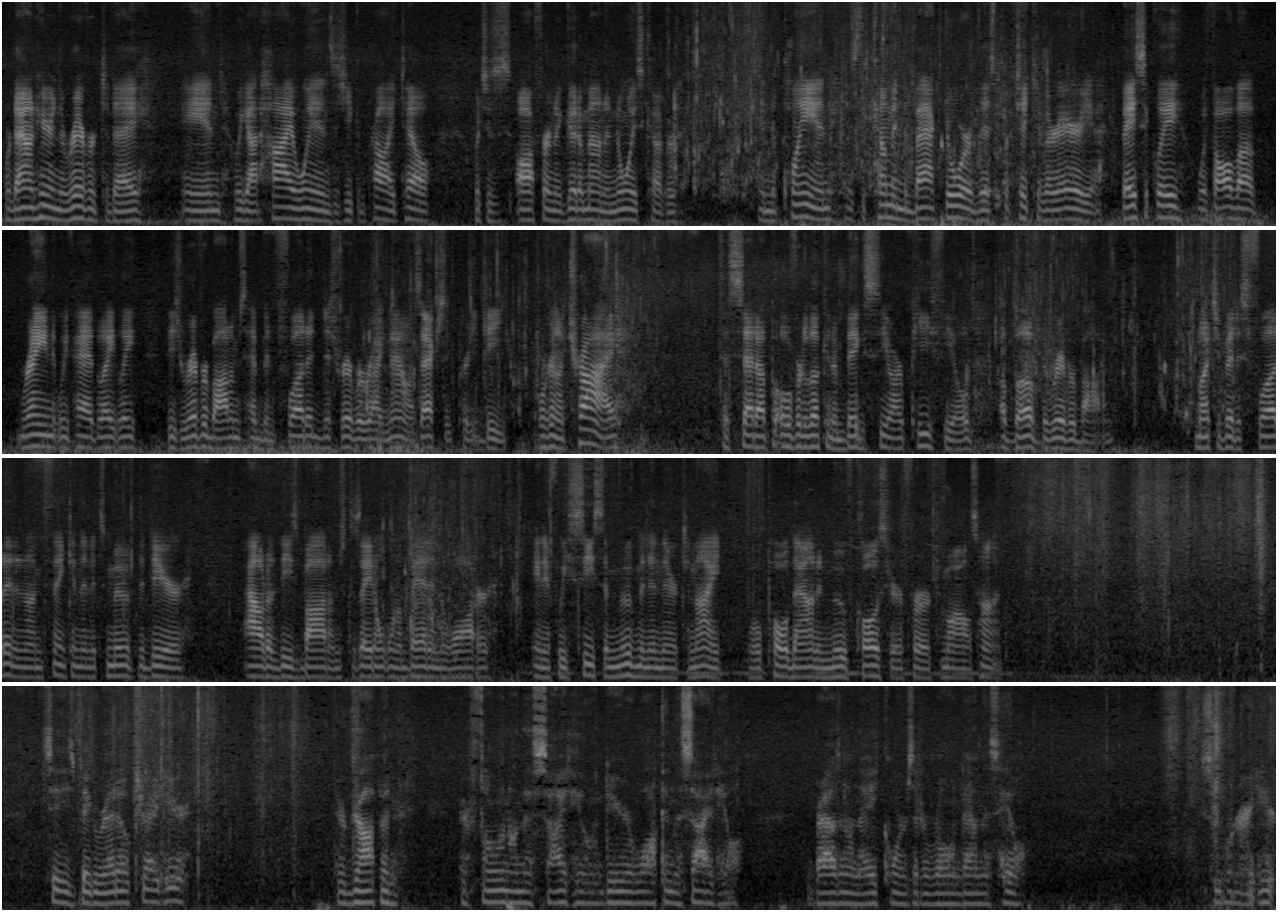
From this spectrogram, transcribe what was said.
We're down here in the river today and we got high winds as you can probably tell, which is offering a good amount of noise cover. And the plan is to come in the back door of this particular area. Basically, with all the rain that we've had lately, these river bottoms have been flooded. This river right now is actually pretty deep. We're gonna try to set up overlooking a big CRP field above the river bottom. Much of it is flooded, and I'm thinking that it's moved the deer out of these bottoms because they don't want to bed in the water. And if we see some movement in there tonight, we'll pull down and move closer for tomorrow's hunt. See these big red oaks right here? They're dropping, they're falling on this side hill, and deer walking the side hill, browsing on the acorns that are rolling down this hill. See one right here.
